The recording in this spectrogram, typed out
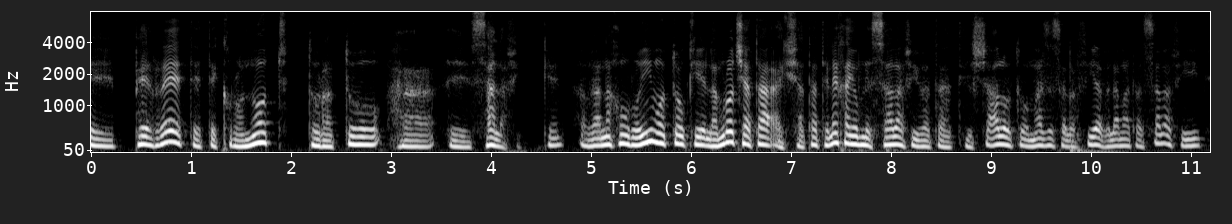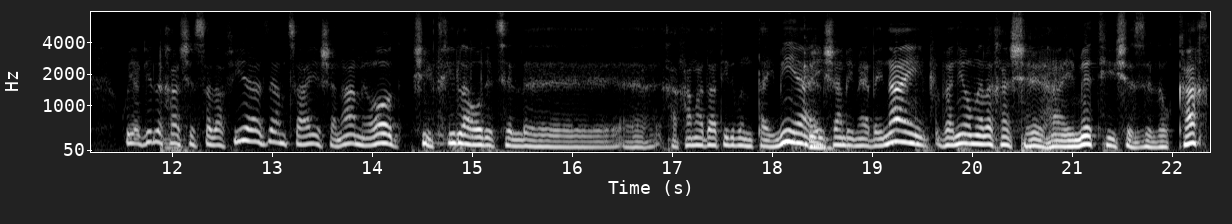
אה, פירט את עקרונות תורתו הסלאפית. כן? ואנחנו רואים אותו כי למרות שאתה, כשאתה תלך היום לסלאפי ואתה תשאל אותו מה זה סלאפיה ולמה אתה סלאפי, הוא יגיד לך שסלאפיה זה המצאה ישנה מאוד, שהתחילה עוד אצל uh, חכם הדת אבן תימיה, כן. אי שם בימי הביניים, ואני אומר לך שהאמת היא שזה לא כך.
